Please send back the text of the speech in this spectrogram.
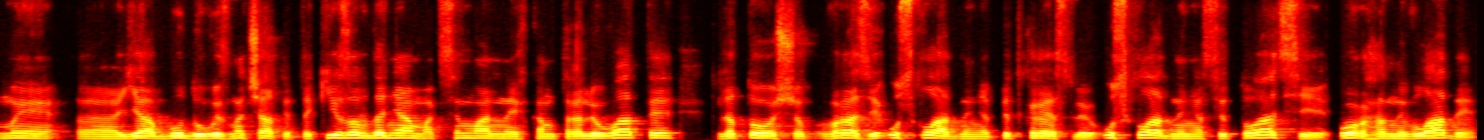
ми, е, я буду визначати такі завдання, максимально їх контролювати для того, щоб в разі ускладнення, підкреслюю, ускладнення ситуації органи влади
